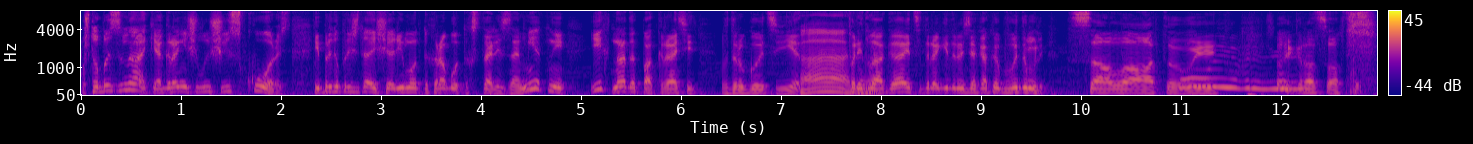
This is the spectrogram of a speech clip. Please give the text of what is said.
чтобы знаки, ограничивающие скорость и предупреждающие о ремонтных работах стали заметны, их надо покрасить в другой цвет. А, да. Предлагается, дорогие друзья, как вы бы думали, салатовый. Ой, красавцы.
